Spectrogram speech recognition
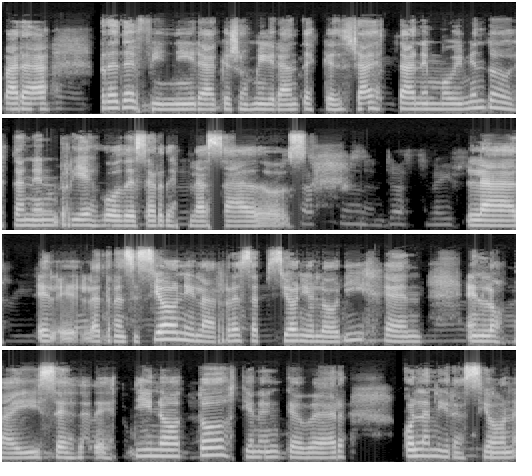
para redefinir a aquellos migrantes que ya están en movimiento o están en riesgo de ser desplazados. La, eh, la, transición y la recepción y el origen en los países de destino, todos tienen que ver con la migración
